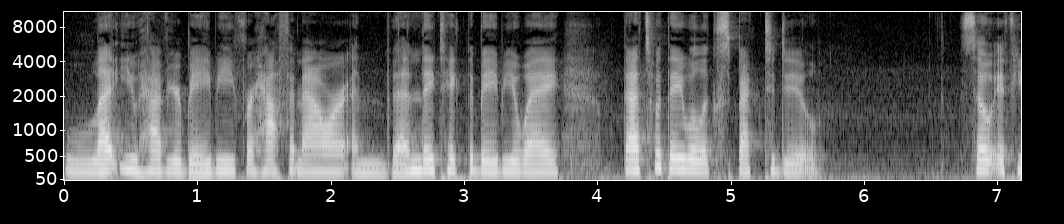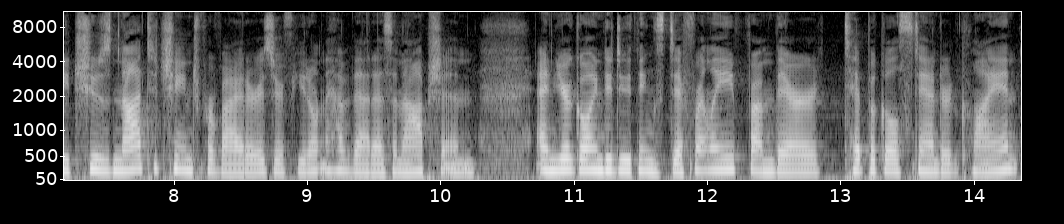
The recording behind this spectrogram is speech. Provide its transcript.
let you have your baby for half an hour and then they take the baby away, that's what they will expect to do. So if you choose not to change providers or if you don't have that as an option and you're going to do things differently from their typical standard client,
